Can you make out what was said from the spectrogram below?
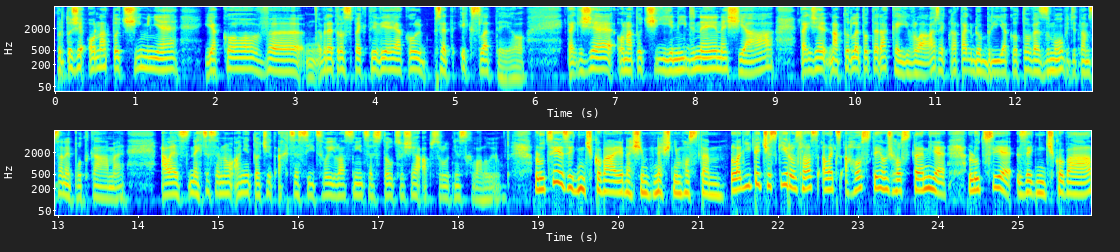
protože ona točí mě jako v, v retrospektivě jako před x lety, jo. Takže ona točí jiný dny než já, takže na tohle to teda kejvla, řekla tak dobrý, jako to vezmu, protože tam se nepotkáme, ale nechce se mnou ani točit a chce si jít svojí vlastní cestou, což já absolutně schvaluju. Lucie Zedničková je naším dnešním hostem. Ladíte Český rozhlas Alex a host, jehož hostem je Lucie Zedničková.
